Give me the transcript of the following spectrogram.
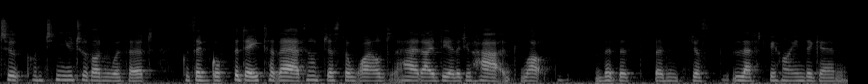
to continue to run with it because they've got the data there. It's not just a wild head idea that you had, well, that, that's then just left behind again.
